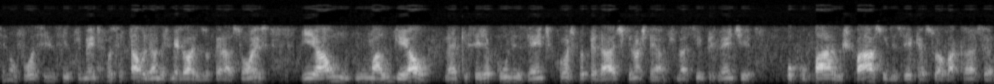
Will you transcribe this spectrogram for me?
se não fosse simplesmente você estar tá olhando as melhores operações e há um, um aluguel né, que seja condizente com as propriedades que nós temos. Não é simplesmente ocupar o espaço e dizer que a sua vacância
